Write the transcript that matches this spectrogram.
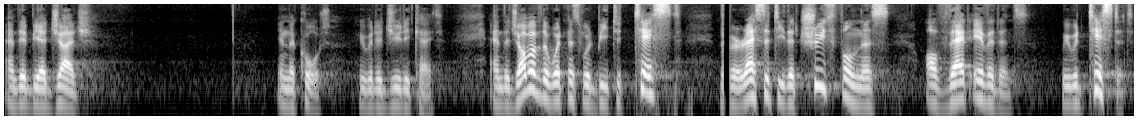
and there'd be a judge in the court who would adjudicate. And the job of the witness would be to test the veracity, the truthfulness of that evidence. We would test it.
